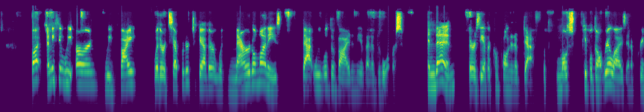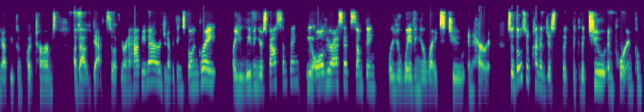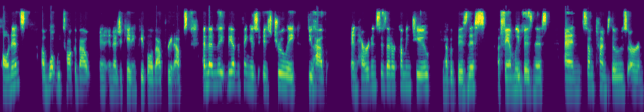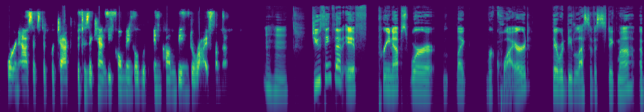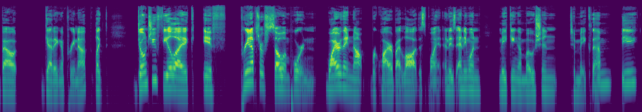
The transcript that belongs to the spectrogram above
But anything we earn, we buy, whether it's separate or together with marital monies, that we will divide in the event of divorce. And then there's the other component of death. What most people don't realize in a prenup, you can put terms about death. So if you're in a happy marriage and everything's going great, are you leaving your spouse something, you know, all of your assets, something, or you're waiving your rights to inherit? So those are kind of just the, the, the two important components of what we talk about in, in, educating people about prenups. And then the, the other thing is is truly do you have inheritances that are coming to you? Do you have a business, a family business? And sometimes those are important assets to protect because they can be commingled with income being derived from them. Mm-hmm. Do you think that if prenups were like required, there would be less of a stigma about getting a prenup? Like, don't you feel like if prenups are so important, why are they not required by law at this point? And is anyone making a motion to make them be?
